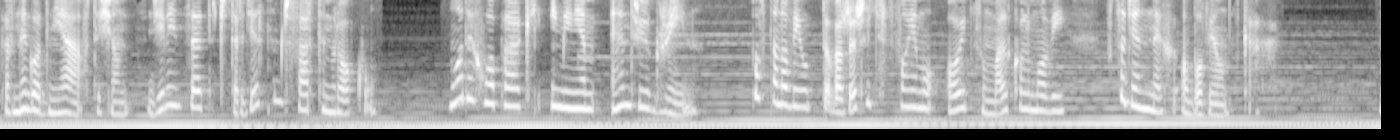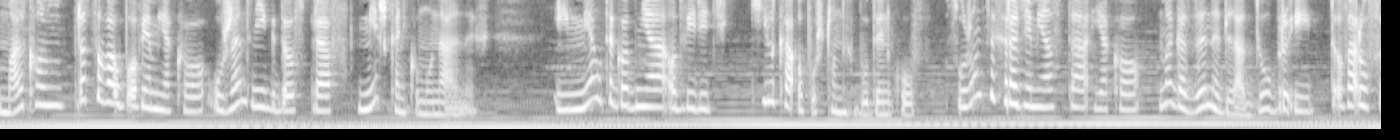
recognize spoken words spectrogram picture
Pewnego dnia w 1944 roku młody chłopak imieniem Andrew Green postanowił towarzyszyć swojemu ojcu Malcolmowi w codziennych obowiązkach. Malcolm pracował bowiem jako urzędnik do spraw mieszkań komunalnych i miał tego dnia odwiedzić kilka opuszczonych budynków, służących Radzie Miasta jako magazyny dla dóbr i towarów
